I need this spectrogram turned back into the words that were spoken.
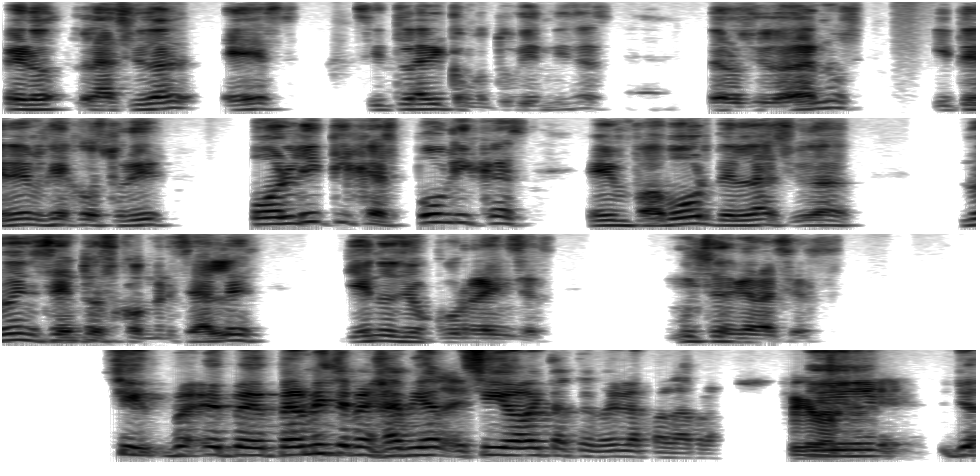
pero la ciudad es, Citlari, como tú bien dices, de los ciudadanos y tenemos que construir políticas públicas en favor de la ciudad, no en centros comerciales llenos de ocurrencias. Muchas gracias. Sí, permíteme, Javier. Sí, ahorita te doy la palabra. Eh, yo,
